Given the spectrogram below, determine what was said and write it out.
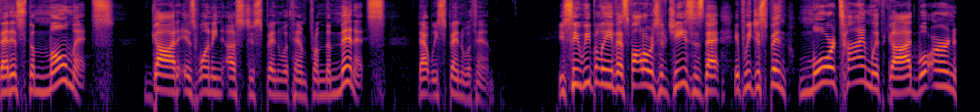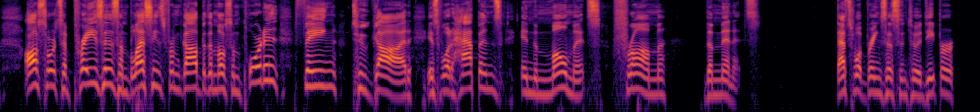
that it's the moments God is wanting us to spend with Him from the minutes that we spend with Him. You see, we believe as followers of Jesus that if we just spend more time with God, we'll earn all sorts of praises and blessings from God. But the most important thing to God is what happens in the moments from the minutes. That's what brings us into a deeper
